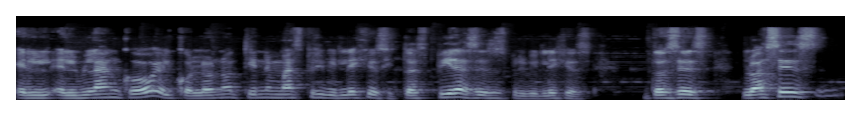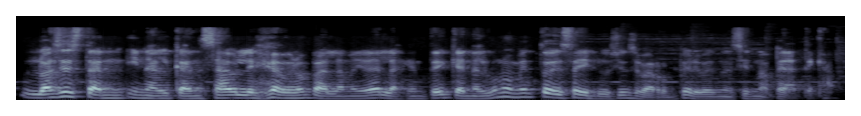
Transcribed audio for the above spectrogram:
el, blanco, el colono, tiene más privilegios y tú aspiras a esos privilegios. Entonces, lo haces, lo haces tan inalcanzable, cabrón, para la mayoría de la gente, que en algún momento esa ilusión se va a romper y van a decir, no, espérate, cabrón.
